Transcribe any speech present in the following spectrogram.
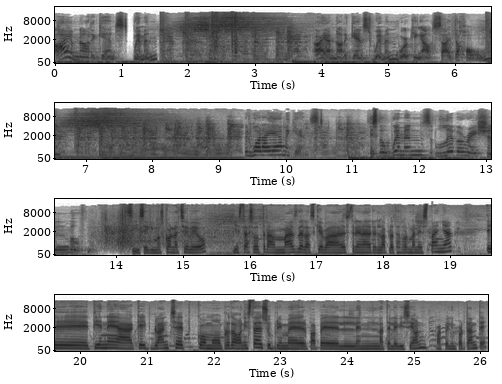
I am not against women. I am not against women working outside the home. But what I am against is the women's liberation movement. Sí, seguimos con HBO y esta es otra más de las que va a estrenar en la plataforma en España. Eh, tiene a Kate Blanchett como protagonista de su primer papel en la televisión, papel importante,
